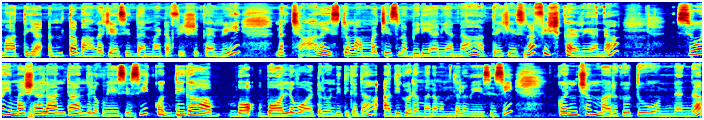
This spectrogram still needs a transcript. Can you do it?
మా అత్తయ్య అంత బాగా చేసిద్ది అనమాట ఫిష్ కర్రీ. నాకు చాలా ఇష్టం. అమ్మ చేసిన బిర్యానీ అన్న అత్తయ్య చేసిన ఫిష్ కర్రీ అన్న. సో ఈ మసాలా అంతా అందులోకి వేసేసి కొద్దిగా బా బాల్లో వాటర్ ఉండేది కదా అది కూడా మనం అందులో వేసేసి కొంచెం మరుగుతూ ఉండగా.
